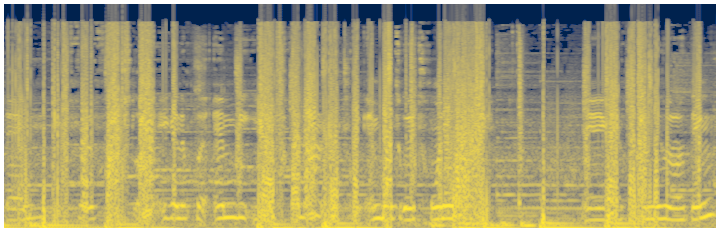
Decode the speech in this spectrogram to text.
Then for the first slot, you're gonna put NBA. You scroll down and click NBA to get 20. And you're gonna click on these little things.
